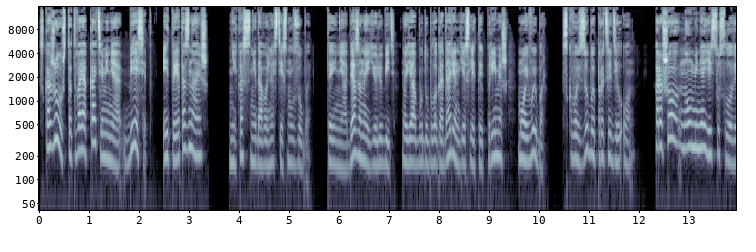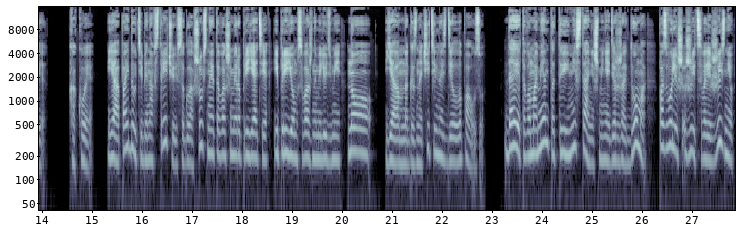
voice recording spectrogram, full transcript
«Скажу, что твоя Катя меня бесит, и ты это знаешь». Никас недовольно стиснул зубы. «Ты не обязана ее любить, но я буду благодарен, если ты примешь мой выбор». Сквозь зубы процедил он. «Хорошо, но у меня есть условие». «Какое?» «Я пойду тебе навстречу и соглашусь на это ваше мероприятие и прием с важными людьми, но...» Я многозначительно сделала паузу. «До этого момента ты не станешь меня держать дома, позволишь жить своей жизнью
